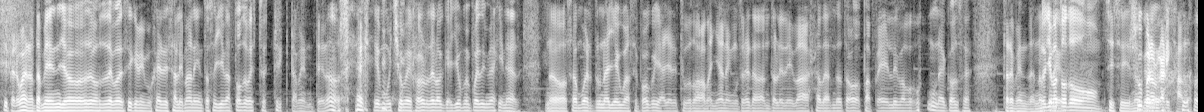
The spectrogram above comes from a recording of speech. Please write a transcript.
Sí, pero bueno, también yo debo decir que mi mujer es alemana y entonces lleva todo esto estrictamente, ¿no? O sea que es mucho mejor de lo que yo me puedo imaginar. No, se ha muerto una yegua hace poco y ayer estuvo toda la mañana en Utrera dándole de baja, dando todos los papeles, vamos, una cosa tremenda. ¿no? lo lleva todo Sí, sí, no súper organizado. no.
